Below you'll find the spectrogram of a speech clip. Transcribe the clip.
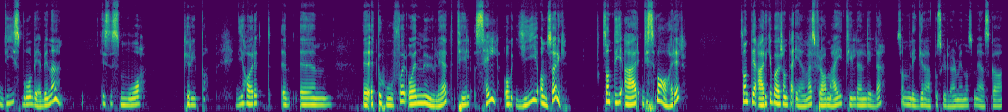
de små babyene, disse små krypa, de har et, eh, et behov for og en mulighet til selv å gi omsorg. Sånn, De, er, de svarer. Sånn, Det er ikke bare sånn at det er enveis fra meg til den lille som ligger her på skulderen min, og som jeg skal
